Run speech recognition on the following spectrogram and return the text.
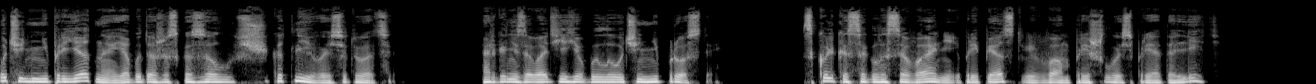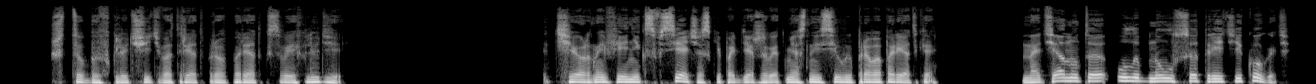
Очень неприятная, я бы даже сказал, щекотливая ситуация. Организовать ее было очень непросто. Сколько согласований и препятствий вам пришлось преодолеть, чтобы включить в отряд правопорядка своих людей. Черный Феникс всячески поддерживает местные силы правопорядка. Натянуто улыбнулся третий коготь.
